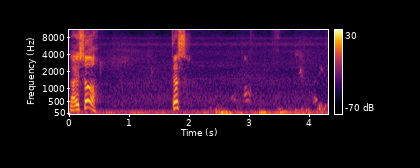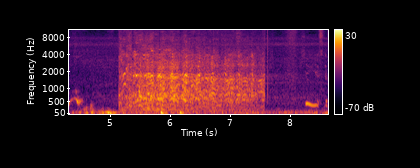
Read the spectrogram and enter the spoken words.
나이스. 됐어 이게 세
